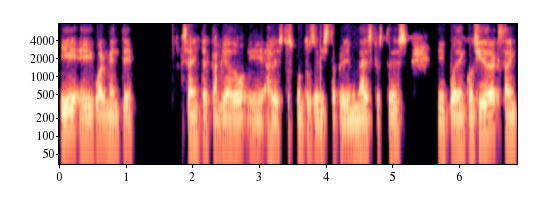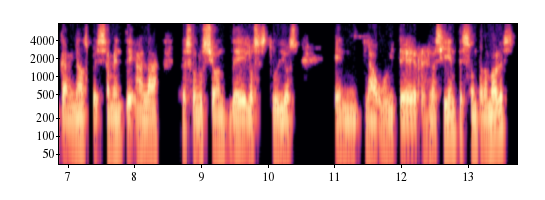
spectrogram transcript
y igualmente se han intercambiado a estos puntos de vista preliminares que ustedes pueden considerar que están encaminados precisamente a la resolución de los estudios en la UITR. Las siguientes son tan amables.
